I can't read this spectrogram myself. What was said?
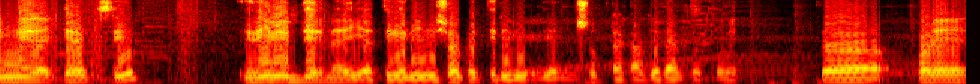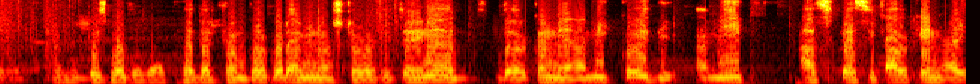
এমনি রেখে রাখছি। রিভিউ দিয়ে না ইয়া থেকে রিভিউ রিভিউ দিয়ে সবটা কাজে রাখব পরে। তো পরে আমি সম্পর্কটা নষ্ট করতে চাই না দরকার নেই আমি কই দিই? আমি আজকে আছি কালকে নাই।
